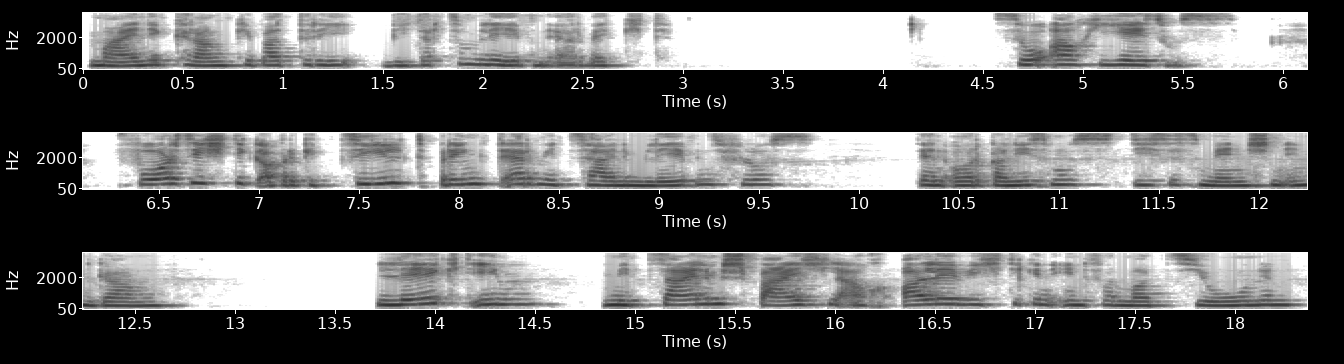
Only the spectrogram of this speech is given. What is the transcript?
meine kranke Batterie wieder zum Leben erweckt. So auch Jesus. Vorsichtig, aber gezielt bringt er mit seinem Lebensfluss den Organismus dieses Menschen in Gang, legt ihm mit seinem Speichel auch alle wichtigen Informationen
